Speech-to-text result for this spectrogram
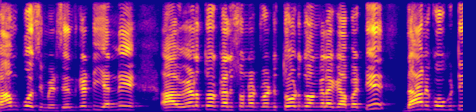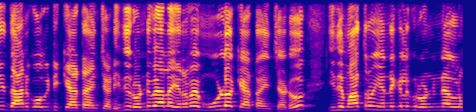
రామ్కో సిమెంట్స్. ఎందుకంటే ఇవన్నీ ఆ వీళ్ళతో కలిసి ఉన్నటువంటి తోడు దొంగలే కాబట్టి దానికొకటి దానికొకటి కేటాయించాడు. ఇది రెండు వేల ఇరవై మూడులో కేటాయించాడు. ఇది మాత్రం ఎన్నికలకు రెండు నెలల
